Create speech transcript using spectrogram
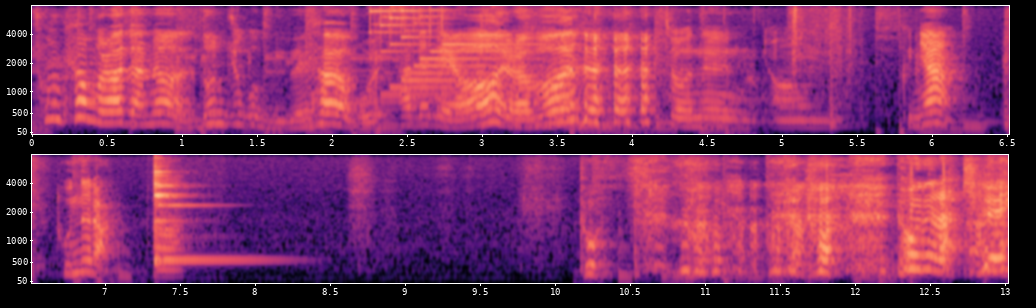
총평을 하자면 돈 주고 왜 사요 뭘 사대세요 여러분 저는 음, 그냥 돈을 아. 돈 돈을 아끼네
